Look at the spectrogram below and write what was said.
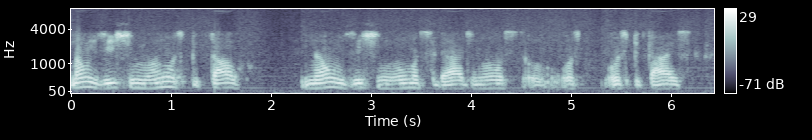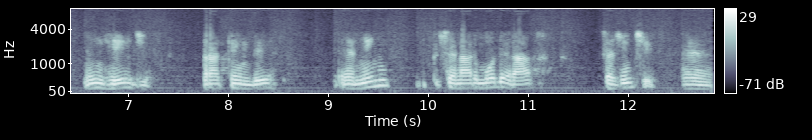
Não existe nenhum hospital, não existe nenhuma cidade, nenhum hos- hos- hospitais, nem rede para atender é, nem cenário moderado. Se a gente é,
